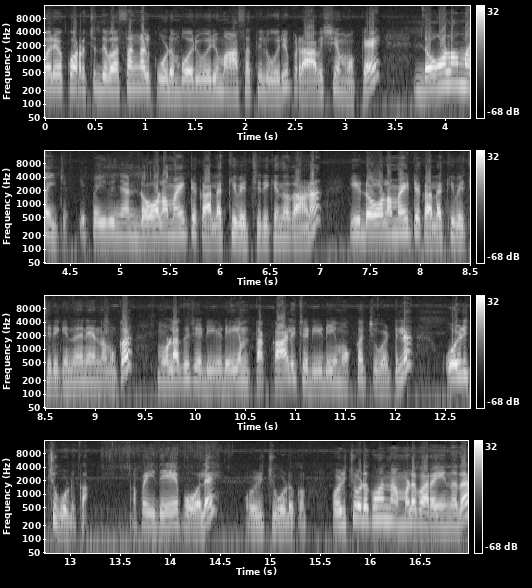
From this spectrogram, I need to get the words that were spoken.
ഓരോ കുറച്ച് ദിവസങ്ങൾ കൂടുമ്പോൾ ഒരു ഒരു മാസത്തിൽ ഒരു പ്രാവശ്യമൊക്കെ ഡോളമൈറ്റ് ഇപ്പോൾ ഇത് ഞാൻ ഡോളമൈറ്റ് കലക്കി വെച്ചിരിക്കുന്നതാണ്. ഈ ഡോളമൈറ്റ് കലക്കി വെച്ചിരിക്കുന്നതിനെ നമുക്ക് മുളക് ചെടിയുടെയും തക്കാളി ചെടിയുടെയും ഒക്കെ ചുവട്ടിൽ ഒഴിച്ചു കൊടുക്കാം. അപ്പോൾ ഇതേപോലെ ഒഴിച്ചു കൊടുക്കും. ഒഴിച്ചു കൊടുക്കുമ്പോൾ നമ്മൾ പറയുന്നത്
